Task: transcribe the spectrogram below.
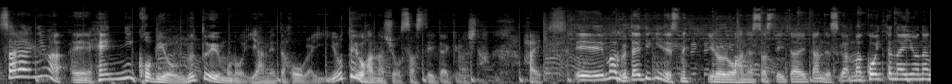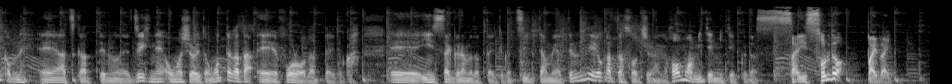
さらには、え、変に媚びを売るというものをやめた方がいいよというお話をさせていただきました。はい。えー、まあ具体的にですね、いろいろお話しさせていただいたんですが、まあこういった内容なんかもね、えー、扱ってるので、ぜひね、面白いと思った方、えー、フォローだったりとか、えー、インスタグラムだったりとか、ツイッターもやってるんで、よかったらそちらの方も見てみてください。それでは、バイバイ。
